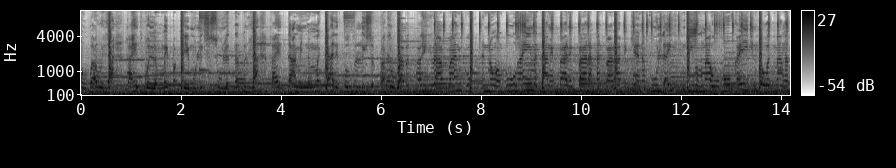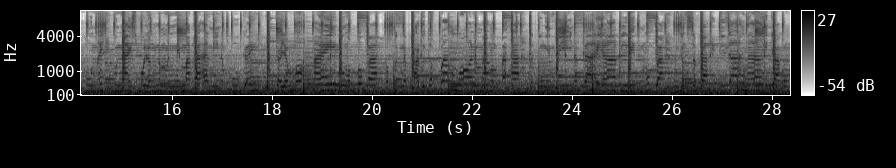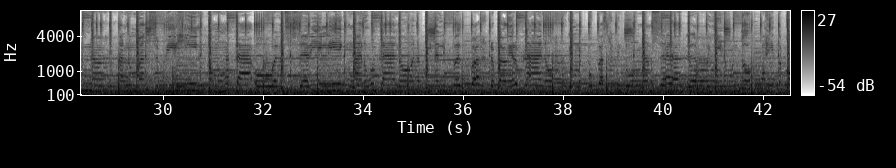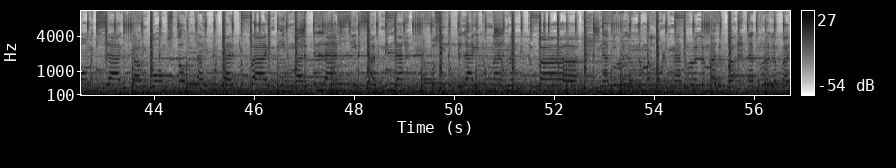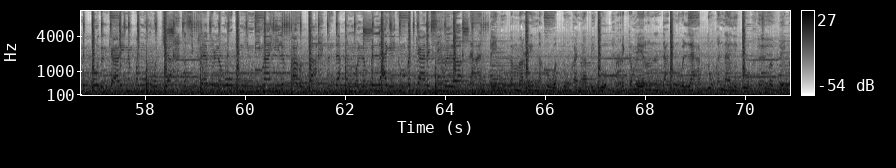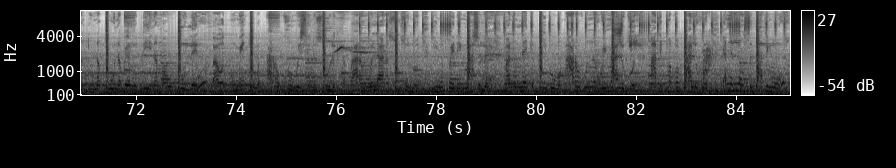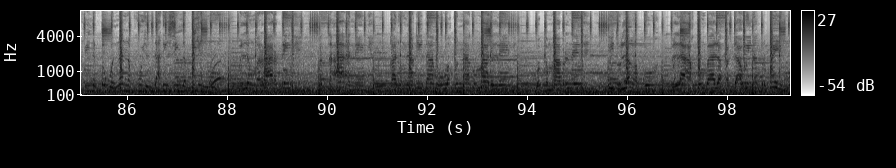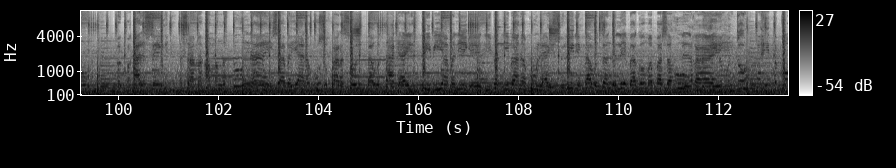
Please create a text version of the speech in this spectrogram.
mawawala. Kahit walang may pake muling susulat ng tula. Kahit dami ng magalit tutuloy sa paggawa. Ba't pahirapan kung ano ang buhay? Madami pa rin paraan para bigyan ng kulay. Hindi mo mahuhukay pero di na mauulit. Bawat momento at araw ko ay sinusulit Na parang wala na susunod. Di na pwedeng masulot Manang negatibo ang araw ko na way malugod. Matik mapapaluhod Ka na lang sa dati mo. Pinagtawanan ako yung dating sinabihan mo. Walang mararating Ba't naaaning? Kanong nakita mo ako na gumagaling. Huwag kang mapraning Dito lang ako. Wala akong balak agawin ang Sabayan ang puso para solid bawat tagay Trivia ang paligid Iba't iba na kulay? Sulitin bawat sandali bago mapasa hukay Lalakbayin ang mundo kahit ako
